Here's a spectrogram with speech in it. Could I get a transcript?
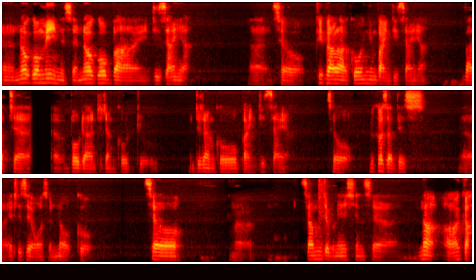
Uh, no go means uh, no go by desire. Uh, so people are going by desire, but uh, uh, Buddha didn't go to didn't go by desire. So because of this, uh, it is also no go. So uh, some definitions uh, not aga.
